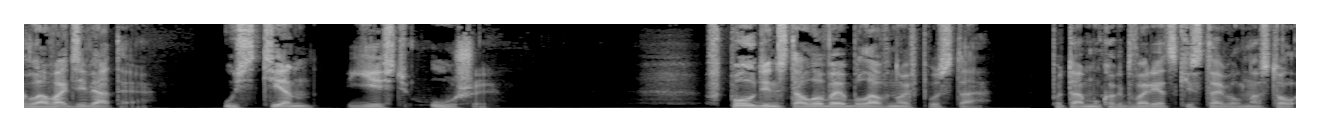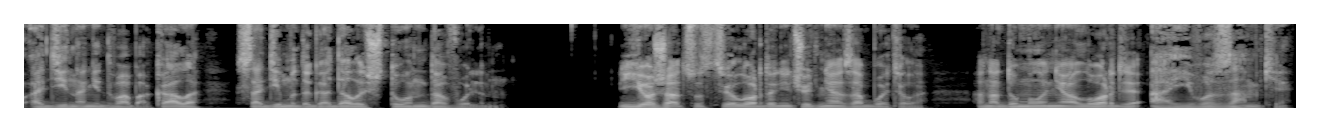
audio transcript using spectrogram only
Глава девятая. У стен есть уши. В полдень столовая была вновь пуста. Потому как дворецкий ставил на стол один, а не два бокала, Садима догадалась, что он доволен. Ее же отсутствие лорда ничуть не озаботило. Она думала не о лорде, а о его замке.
